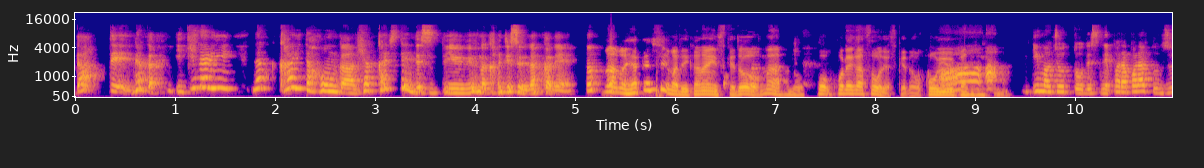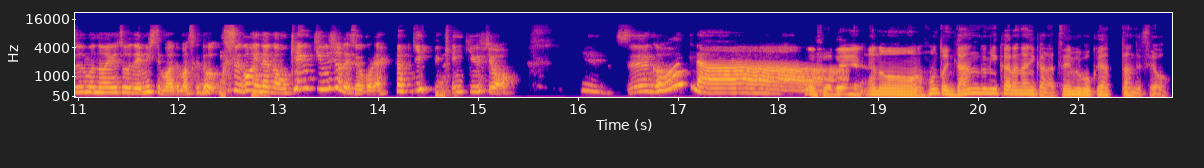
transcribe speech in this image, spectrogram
だって、なんか、いきなり、なんか書いた本が百科事典ですっていうような感じですよね、なんかね。まあまあ、百科事典までいかないんですけど、まあ、あの、ここれがそうですけど、こういう感じですね。今ちょっとですね、パラパラっとズームの映像で見せてもらってますけど、すごいなんかもう研究所ですよ、これ。研究所。すごいなぁ。そうですよ。で、あの、本当に番組から何から全部僕やったんですよ。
